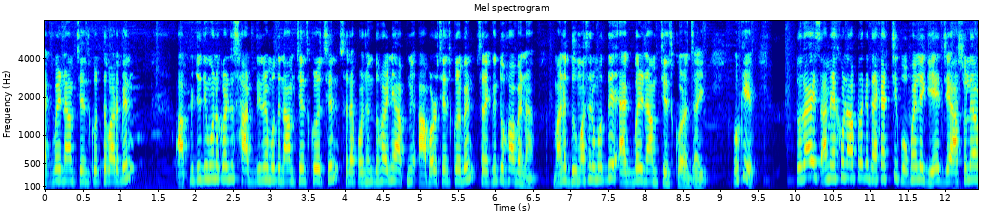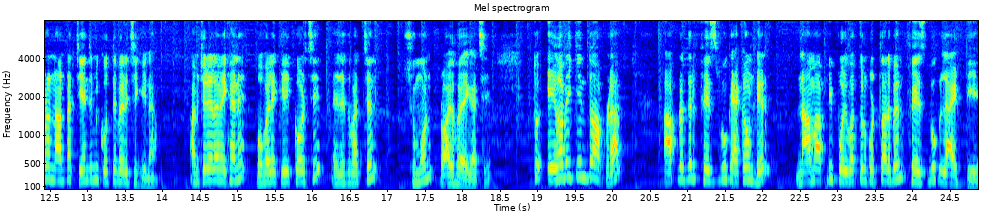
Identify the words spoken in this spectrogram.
একবারই নাম চেঞ্জ করতে পারবেন। আপনি যদি মনে করেন যে ষাট দিনের মধ্যে নাম চেঞ্জ করেছেন, সেটা পছন্দ হয়নি, আপনি আবারও চেঞ্জ করবেন, সেটা কিন্তু হবে না। মানে দু মাসের মধ্যে একবারই নাম চেঞ্জ করা যায়। ওকে? তো গাইস আমি এখন আপনাকে দেখাচ্ছি প্রোফাইলে গিয়ে যে আসলে আমরা নামটা চেঞ্জ আমি করতে পেরেছি কিনা। আমি চলে এলাম এখানে প্রোফাইলে ক্লিক করছি, এই দেখতে পাচ্ছেন সুমন রয় হয়ে গেছে। তো এভাবেই কিন্তু আপনারা আপনাদের ফেসবুক অ্যাকাউন্টের নাম আপনি পরিবর্তন করতে পারবেন ফেসবুক লাইট দিয়ে।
